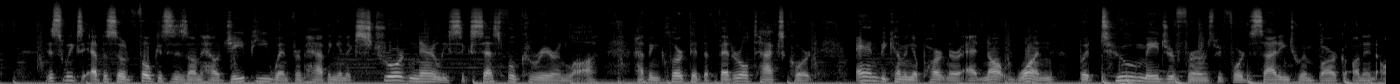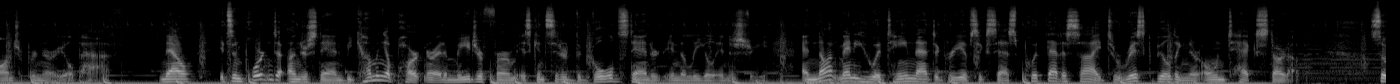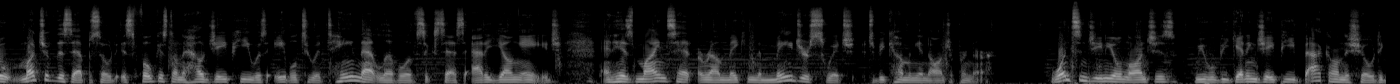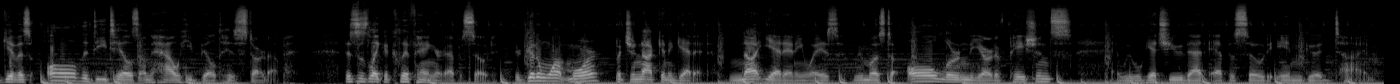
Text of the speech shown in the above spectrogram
this week's episode focuses on how JP went from having an extraordinarily successful career in law, having clerked at the federal tax court, and becoming a partner at not one, but two major firms before deciding to embark on an entrepreneurial path. Now, it's important to understand becoming a partner at a major firm is considered the gold standard in the legal industry, and not many who attain that degree of success put that aside to risk building their own tech startup. So much of this episode is focused on how JP was able to attain that level of success at a young age and his mindset around making the major switch to becoming an entrepreneur. Once Ingenio launches, we will be getting JP back on the show to give us all the details on how he built his startup. This is like a cliffhanger episode. You're gonna want more, but you're not gonna get it. Not yet, anyways. We must all learn the art of patience, and we will get you that episode in good time.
